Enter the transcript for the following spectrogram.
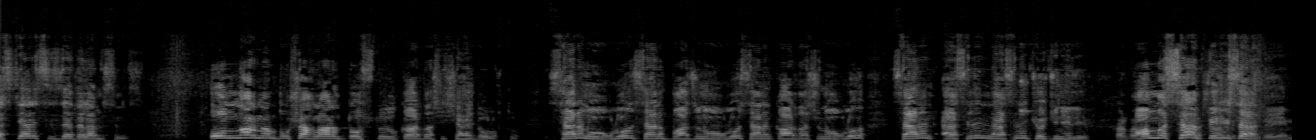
əskəri siz zədələmisiniz. Onlarla bu uşaqların dostu, qardaşı şəhid olubdur. Sənin oğlun, sənin bacın oğlu, sənin qardaşın oğlu, sənin əslin, nəslin kökün eləyib. Qardaş, Amma sən qardaş, bilirsən, deyim.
